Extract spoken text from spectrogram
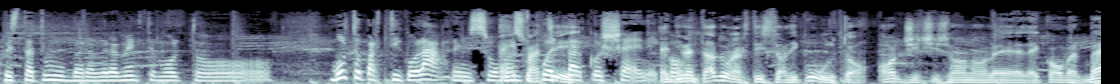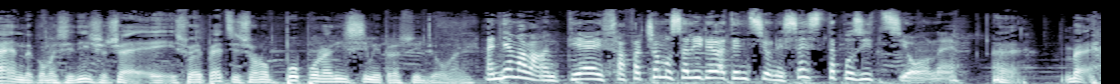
questa tuba era veramente molto, molto particolare, insomma, E su quel palcoscenico. È diventato un artista di culto. Oggi ci sono le, le cover band, come si dice, cioè i suoi pezzi sono popolarissimi presso i giovani. Andiamo avanti, eh, fa- facciamo salire la tensione. Sesta posizione. Eh, beh,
